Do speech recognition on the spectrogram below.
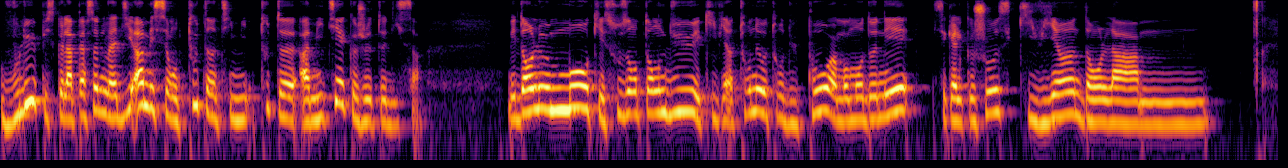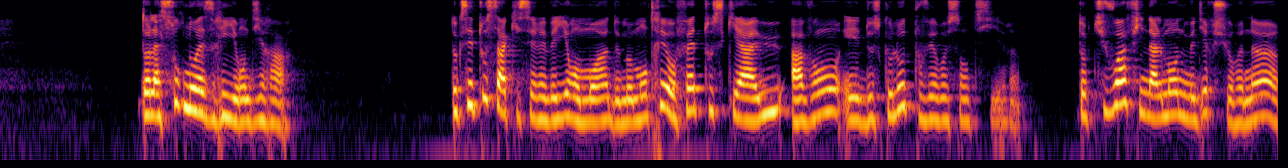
voulu puisque la personne m'a dit "Ah mais c'est en toute, toute euh, amitié que je te dis ça." Mais dans le mot qui est sous-entendu et qui vient tourner autour du pot, à un moment donné, c'est quelque chose qui vient dans la, hum, dans la sournoiserie, on dira. Donc c'est tout ça qui s'est réveillé en moi, de me montrer au fait tout ce qu'il y a eu avant et de ce que l'autre pouvait ressentir. Donc tu vois finalement de me dire que je suis runner,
